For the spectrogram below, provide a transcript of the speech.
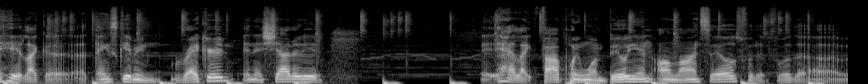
hit like a, a Thanksgiving record and it shattered it. It had like 5.1 billion online sales for the for the uh,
